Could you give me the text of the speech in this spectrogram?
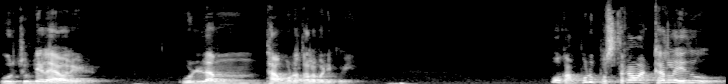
కూర్చుంటే లేవలేడు. ఒళ్ళంతా ముడతలబడిపోయి. ఒకప్పుడు పుస్తకం అక్కర్లేదు.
